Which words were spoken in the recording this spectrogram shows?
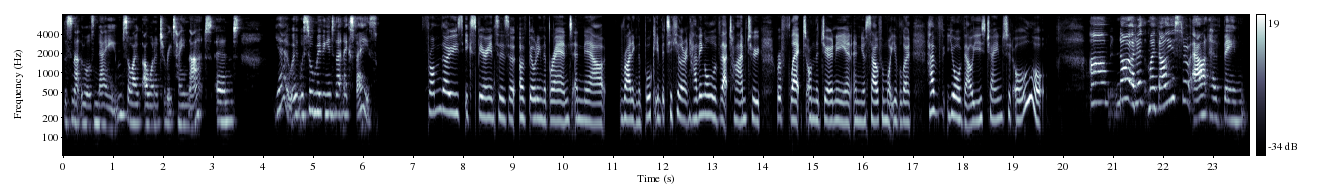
the Samantha Wills name, so I, I wanted to retain that. And yeah, we're, we're still moving into that next phase. From those experiences of, building the brand and now writing the book in particular and having all of that time to reflect on the journey and, and yourself and what you've learned, have your values changed at all? Or? Um, no, I don't. My values throughout have been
